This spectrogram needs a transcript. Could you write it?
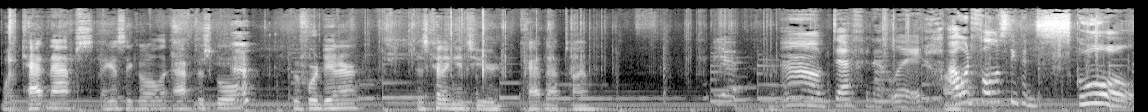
what cat naps, I guess they call it after school, before dinner, is cutting into your cat nap time. Yeah. Hmm. Oh, definitely. I would fall asleep in school.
